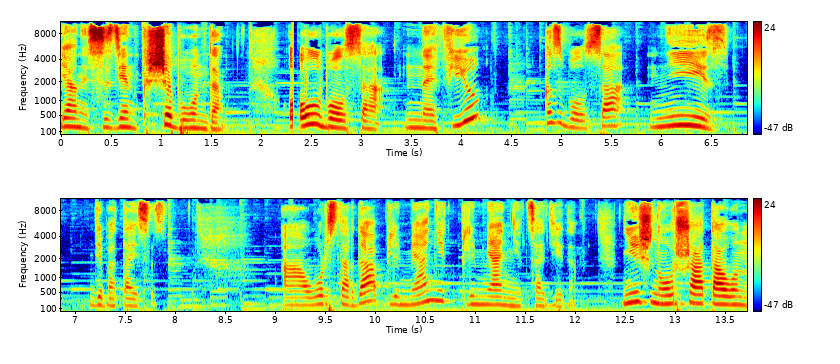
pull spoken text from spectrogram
яғни сізден кіші буынды. Ұл болса nephew қыз болса низ деп атайсыз. А, орыстарда племянник племянница дейді не үшін орысша атауын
